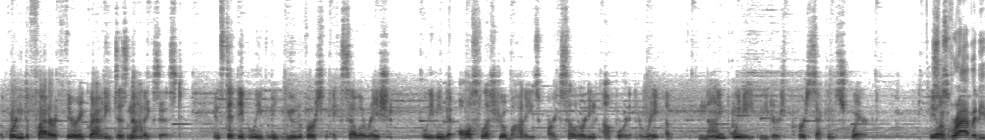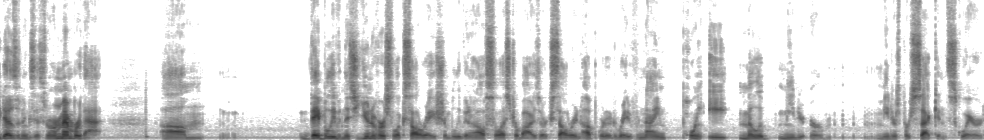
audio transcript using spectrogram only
According to flat earth theory, gravity does not exist. Instead, they believe in a universal acceleration, believing that all celestial bodies are accelerating upward at a rate of 9.8 meters per second squared. They so also gravity doesn't exist. And remember that. Um, they believe in this universal acceleration, Believe in all celestial bodies are accelerating upward at a rate of 9.8 millimeter or meters per second squared.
